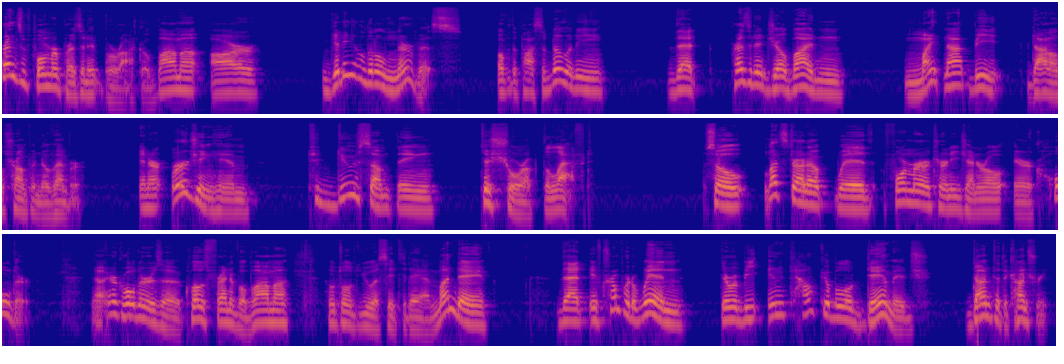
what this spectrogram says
Friends of former President Barack Obama are getting a little nervous over the possibility that President Joe Biden might not beat Donald Trump in November and are urging him to do something to shore up the left. So let's start up with former Attorney General Eric Holder. Now, Eric Holder is a close friend of Obama who told USA Today on Monday that if Trump were to win, there would be incalculable damage done to the country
